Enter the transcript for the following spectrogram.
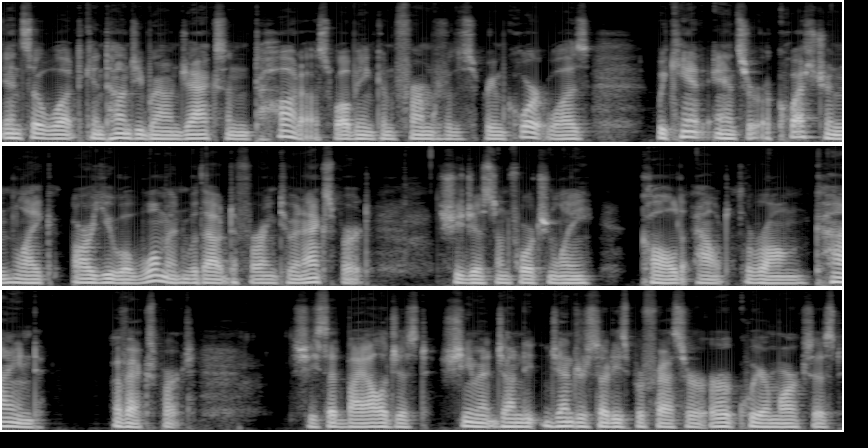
And so what Ketanji Brown Jackson taught us while being confirmed for the Supreme Court was we can't answer a question like are you a woman without deferring to an expert. She just unfortunately called out the wrong kind of expert. She said biologist, she meant gender studies professor or queer Marxist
